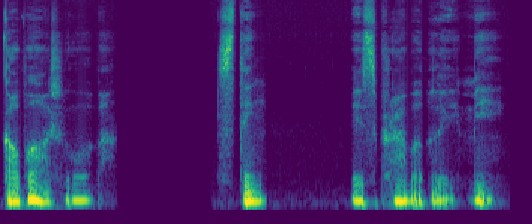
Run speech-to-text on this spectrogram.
搞不好是我吧。Sting is probably me.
